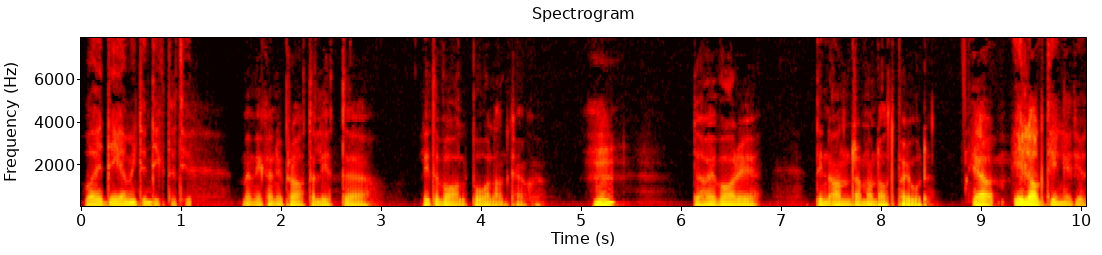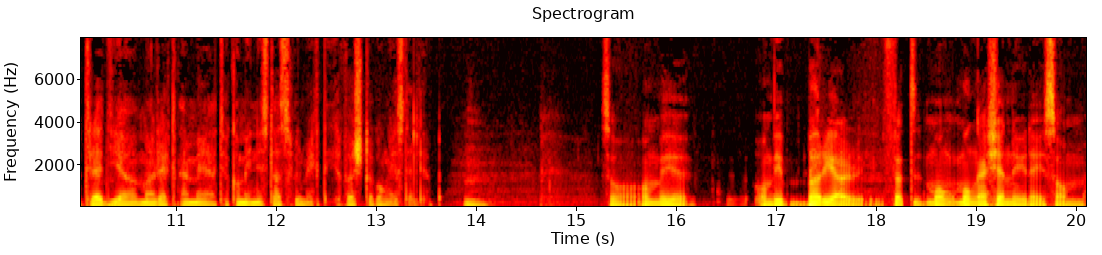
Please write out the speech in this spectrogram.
Vad är det om inte en diktatur? Men vi kan ju prata lite, lite val på Åland kanske. Mm? Det har ju varit din andra mandatperiod. Ja, i lagtinget. Ja. Tredje man räknar med att jag kom in i stadsfullmäktige första gången jag ställde upp. Mm. Så om vi, om vi börjar, för att må, många känner ju dig som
